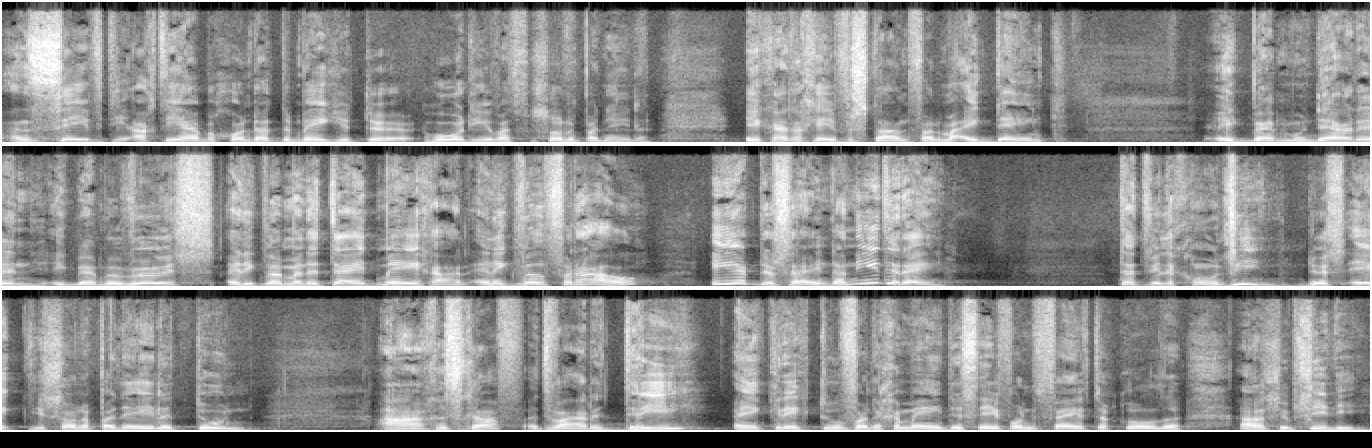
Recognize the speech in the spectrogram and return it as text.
een 17, 18 jaar begon dat een beetje te. hoorde je wat voor zonnepanelen? Ik had er geen verstand van, maar ik denk. Ik ben modern, ik ben bewust en ik wil met de tijd meegaan. En ik wil vooral eerder zijn dan iedereen. Dat wil ik gewoon zien. Dus ik die zonnepanelen toen aangeschaft. Het waren drie en ik kreeg toe van de gemeente 750 gulden aan subsidie.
